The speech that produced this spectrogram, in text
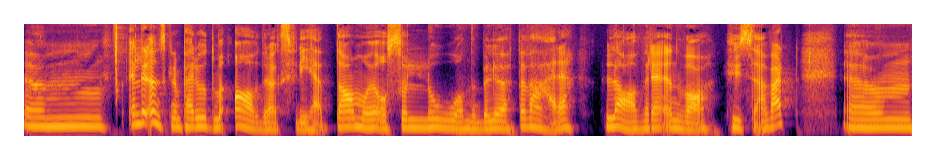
Um, eller ønsker en periode med avdragsfrihet. Da må jo også lånebeløpet være lavere enn hva huset er verdt. Um,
